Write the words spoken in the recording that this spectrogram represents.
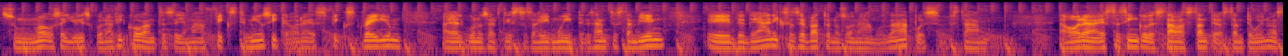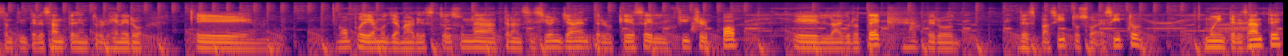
Es un nuevo sello discográfico. Antes se llamaba Fixed Music, ahora es Fixed Radium. Hay algunos artistas ahí muy interesantes también. Eh, de The Annex hace rato no sonábamos nada, pues está Ahora este single está bastante, bastante bueno, bastante interesante dentro del género. eh, ¿Cómo podríamos llamar esto? Es una transición ya entre lo que es el future pop, el agrotech, pero despacito, suavecito, muy interesante.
